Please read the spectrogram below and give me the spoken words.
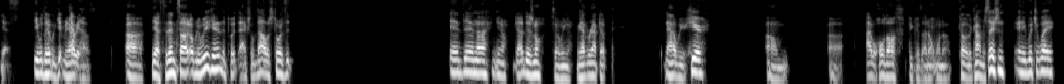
yes. Evil Dead would get me out of the house. Uh, yes. So then saw it opening weekend and put actual dollars towards it. And then, uh, you know, got digital, so we we have it wrapped up. Now we're here. Um, uh, I will hold off because I don't want to color the conversation any which way.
